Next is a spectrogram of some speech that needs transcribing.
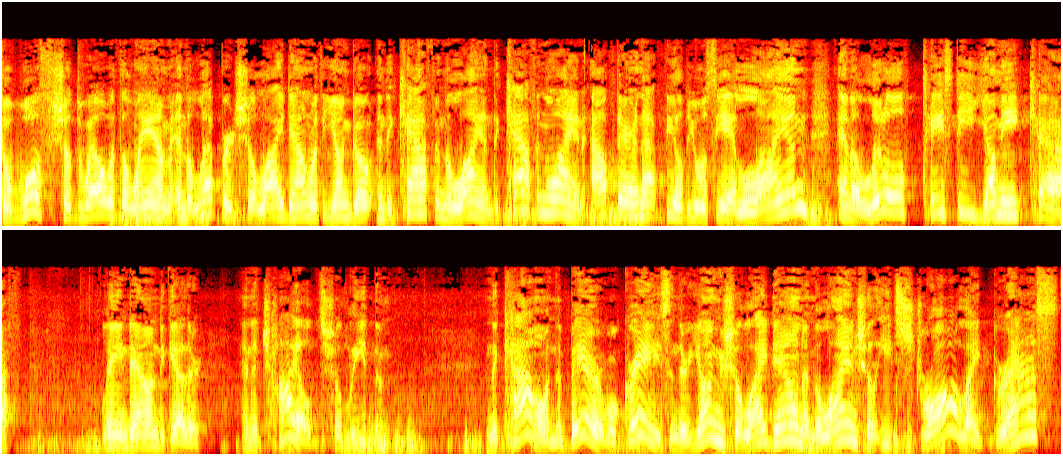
The wolf shall dwell with the lamb, and the leopard shall lie down with the young goat, and the calf and the lion. The calf and the lion out there in that field, you will see a lion and a little tasty, yummy calf laying down together, and a child shall lead them. And the cow and the bear will graze, and their young shall lie down, and the lion shall eat straw like grass.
